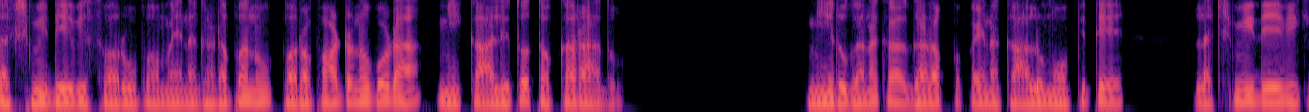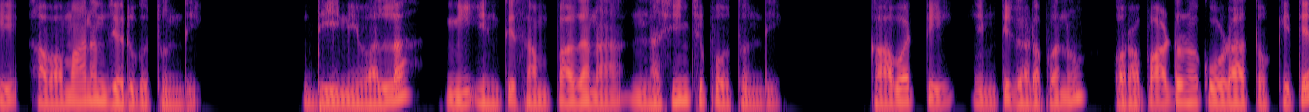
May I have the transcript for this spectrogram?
లక్ష్మీదేవి స్వరూపమైన గడపను పొరపాటును కూడా మీ కాలితో తొక్కరాదు. మీరు గనక గడపపైన కాలు మోపితే లక్ష్మీదేవికి అవమానం జరుగుతుంది. దీనివల్ల మీ ఇంటి సంపాదన నశించిపోతుంది. కాబట్టి ఇంటి గడపను పొరపాటున కూడా తొక్కితే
